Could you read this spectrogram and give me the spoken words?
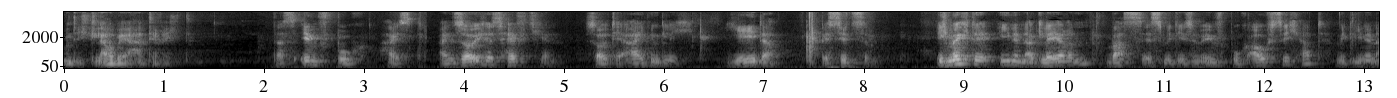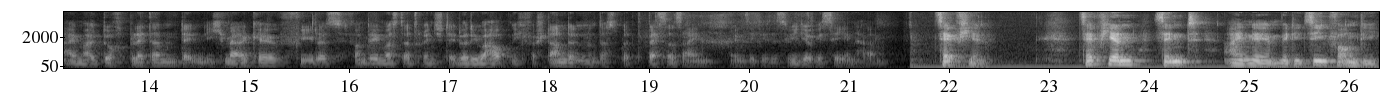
Und ich glaube, er hatte recht. Das Impfbuch heißt, ein solches Heftchen sollte eigentlich jeder besitzen. Ich möchte Ihnen erklären, was es mit diesem Impfbuch auf sich hat, mit Ihnen einmal durchblättern, denn ich merke, vieles von dem, was da drin steht, wird überhaupt nicht verstanden und das wird besser sein, wenn Sie dieses Video gesehen haben. Zäpfchen. Zäpfchen sind eine Medizinform, die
